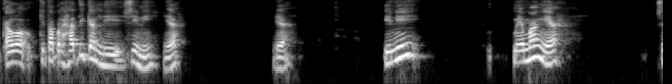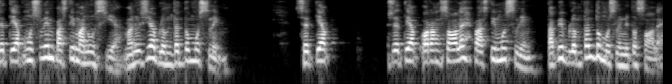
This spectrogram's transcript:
kalau kita perhatikan di sini ya, ya, ini memang ya setiap muslim pasti manusia. Manusia belum tentu muslim. Setiap setiap orang soleh pasti muslim, tapi belum tentu muslim itu soleh.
